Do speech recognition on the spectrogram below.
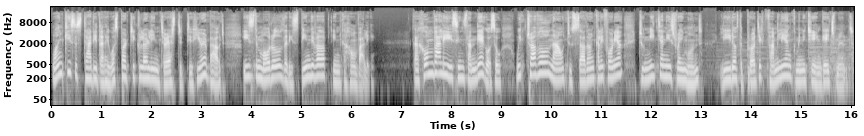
One case study that I was particularly interested to hear about is the model that is being developed in Cajon Valley. Cajon Valley is in San Diego, so we travel now to Southern California to meet Janice Raymond, lead of the project Family and Community Engagement.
